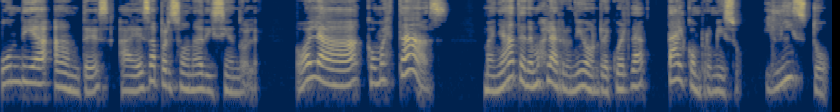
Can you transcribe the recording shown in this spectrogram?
un día antes a esa persona diciéndole, hola, ¿cómo estás? Mañana tenemos la reunión, recuerda tal compromiso. Y listo.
